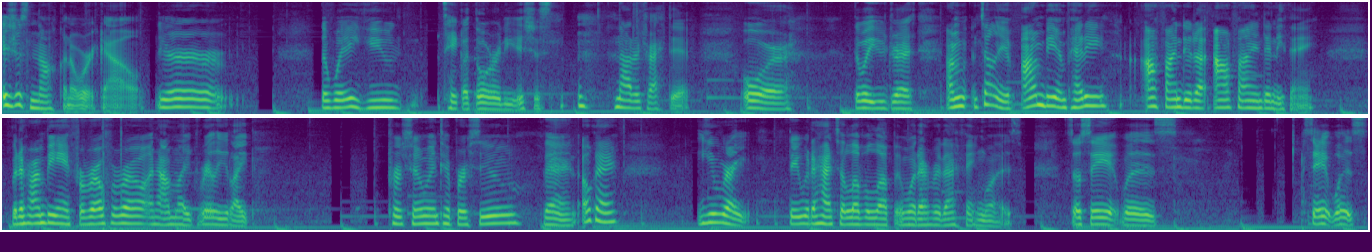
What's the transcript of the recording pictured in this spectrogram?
it's just not gonna work out. You're the way you take authority is just not attractive, or the way you dress. I'm, telling you, if I'm being petty, I'll find it. I'll find anything. But if I'm being for real, for real, and I'm like really like pursuing to pursue, then okay, you're right. They would have had to level up in whatever that thing was. So say it was say it was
